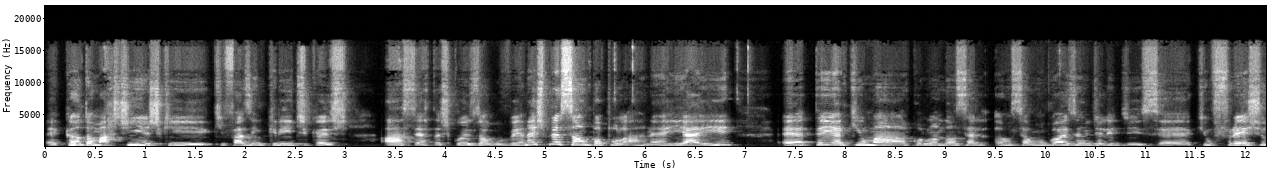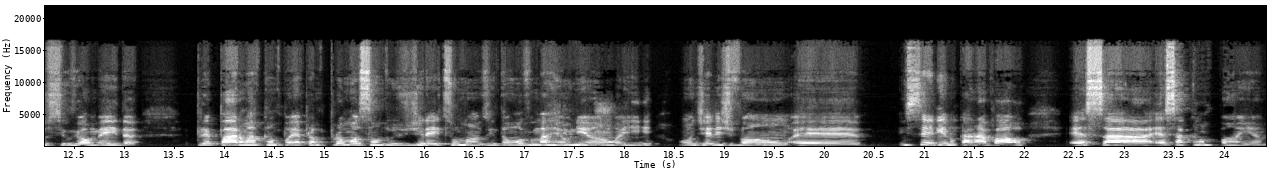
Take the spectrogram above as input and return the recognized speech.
é, cantam marchinhas que, que fazem críticas a certas coisas ao governo, a expressão popular, né? E aí é, tem aqui uma coluna do Anselmo Góes, onde ele disse é, que o Freixo e o Silvio Almeida preparam a campanha para promoção dos direitos humanos. Então, houve uma reunião aí onde eles vão é, inserir no carnaval essa, essa campanha.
